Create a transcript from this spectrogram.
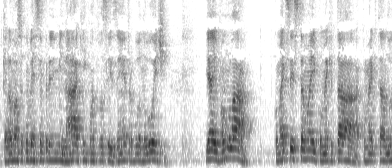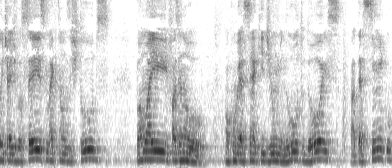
aquela nossa conversinha preliminar aqui enquanto vocês entram. Boa noite. E aí, vamos lá. Como é que vocês estão aí? Como é que tá, como é que tá a noite aí de vocês? Como é que estão os estudos? Vamos aí fazendo uma conversinha aqui de um minuto, dois, até cinco.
